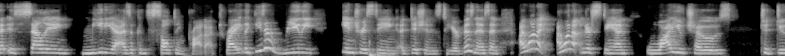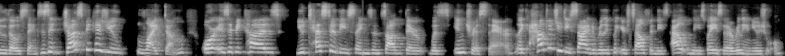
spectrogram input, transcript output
that is selling media as a consulting product right like these are really interesting additions to your business. And i want to i want to understand why you chose to do those things. Is it just because you liked them or is it because you tested these things and saw that there was interest there? Like how did you decide to really put yourself in these out in these ways that are really unusual?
